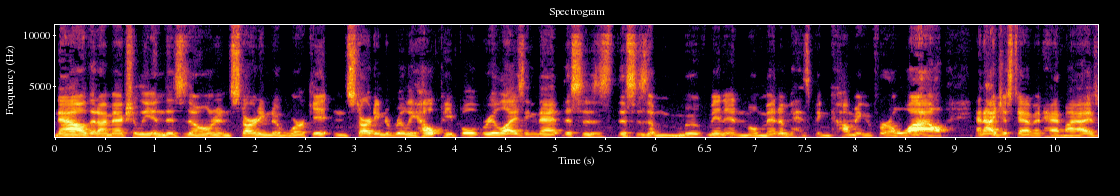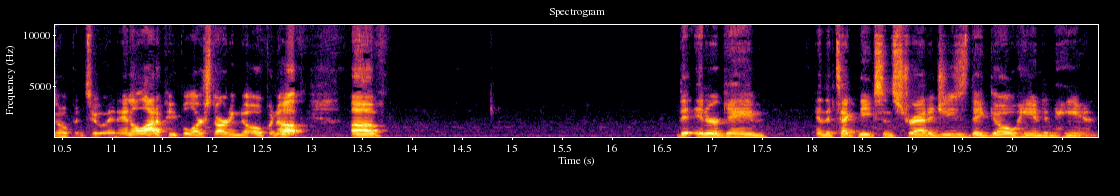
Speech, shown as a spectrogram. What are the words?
now that I'm actually in this zone and starting to work it and starting to really help people, realizing that this is this is a movement and momentum has been coming for a while, and I just haven't had my eyes open to it. And a lot of people are starting to open up of the inner game and the techniques and strategies they go hand in hand.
